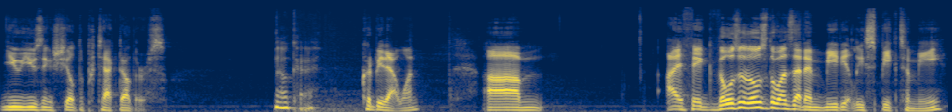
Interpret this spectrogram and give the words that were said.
you using Shield to protect others Okay. could be that one. Um, I think those are those are the ones that immediately speak to me.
